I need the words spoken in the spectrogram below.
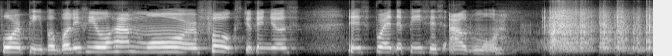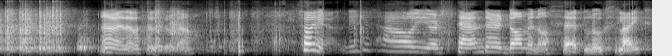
four people, but if you have more folks, you can just uh, spread the pieces out more. Alright, that was a little loud. So yeah, this is how your standard domino set looks like.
